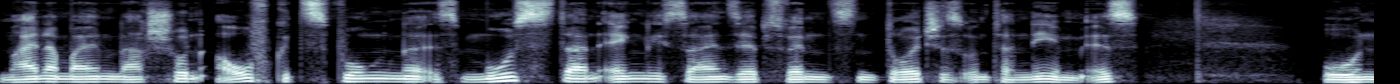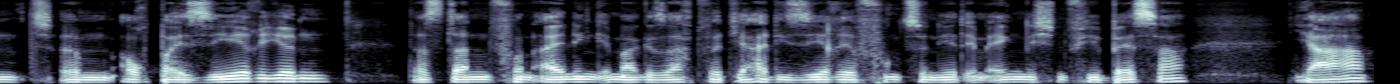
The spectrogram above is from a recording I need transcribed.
meiner Meinung nach schon aufgezwungene, es muss dann Englisch sein, selbst wenn es ein deutsches Unternehmen ist. Und ähm, auch bei Serien, dass dann von einigen immer gesagt wird, ja, die Serie funktioniert im Englischen viel besser. Ja,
